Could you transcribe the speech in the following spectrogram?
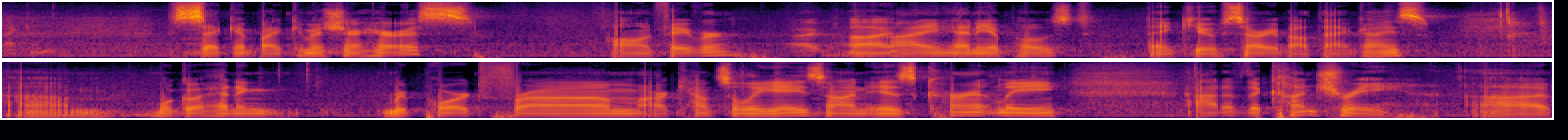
Second? Second by Commissioner Harris. All in favor? Aye. Aye. Any opposed? Thank you. Sorry about that, guys. Um, We'll go ahead and report from our council liaison is currently out of the country, uh,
